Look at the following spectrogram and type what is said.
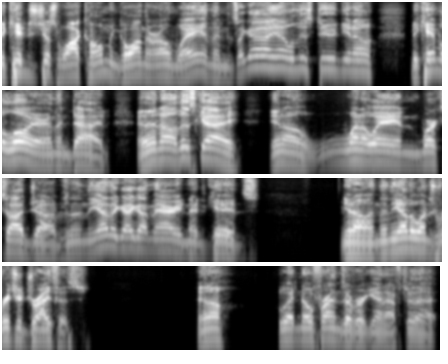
The kids just walk home and go on their own way, and then it's like, oh yeah, well, this dude, you know, became a lawyer and then died. And then oh, this guy, you know, went away and works odd jobs. And then the other guy got married and had kids. You know, and then the other one's Richard Dreyfuss. You know, who had no friends ever again after that.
